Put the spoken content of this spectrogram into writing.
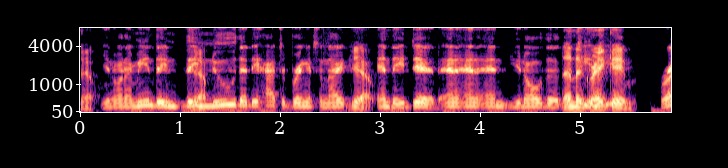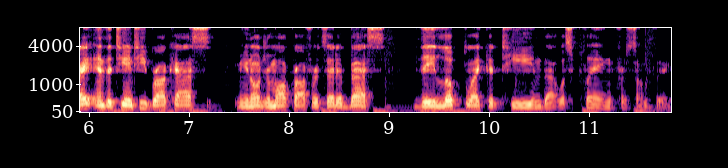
Yeah. You know what I mean? They they Yeah. knew that they had to bring it tonight, Yeah, and they did, and and and you know the, the and a great game. right? And the TNT broadcast, you know, Jamal Crawford said it best. They looked like a team that was playing for something.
